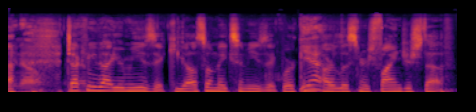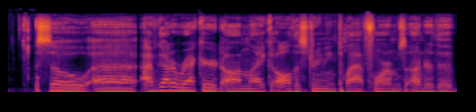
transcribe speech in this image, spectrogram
you know. Talk to me about your music. You also make some music. Where can Yeah. our listeners find your stuff? So uh, I've got a record on like all the streaming platforms under the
